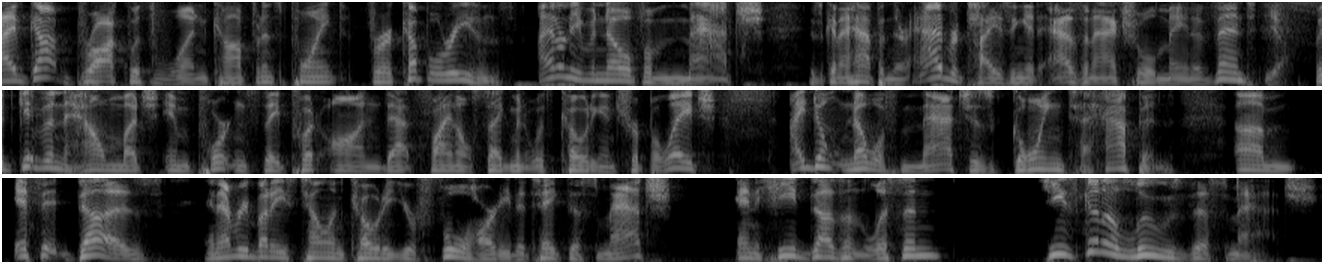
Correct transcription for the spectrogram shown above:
I've got Brock with one confidence point for a couple reasons. I don't even know if a match is going to happen. They're advertising it as an actual main event. Yes. But given how much importance they put on that final segment with Cody and Triple H, I don't know if match is going to happen. Um, if it does, and everybody's telling Cody you're foolhardy to take this match, and he doesn't listen, he's going to lose this match.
